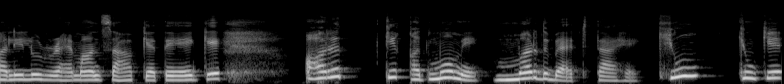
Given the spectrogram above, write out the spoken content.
रहमान साहब कहते हैं कि औरत के कदमों में मर्द बैठता है। क्यों? क्योंकि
